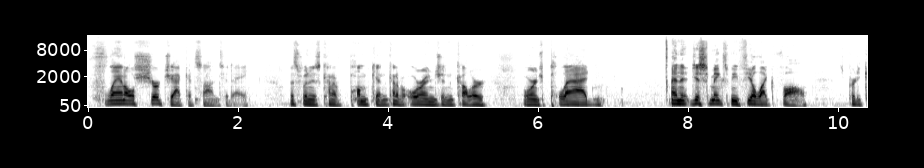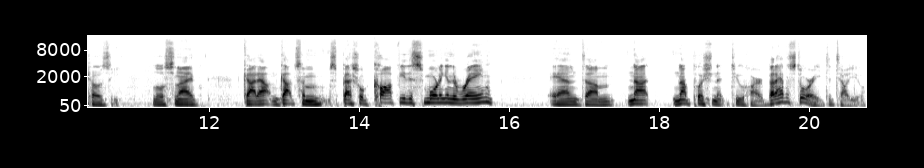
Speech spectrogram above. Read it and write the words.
flannel shirt jackets on today. This one is kind of pumpkin, kind of orange in color orange plaid, and it just makes me feel like fall. It's pretty cozy. Lois and I got out and got some special coffee this morning in the rain, and um, not not pushing it too hard. But I have a story to tell you.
